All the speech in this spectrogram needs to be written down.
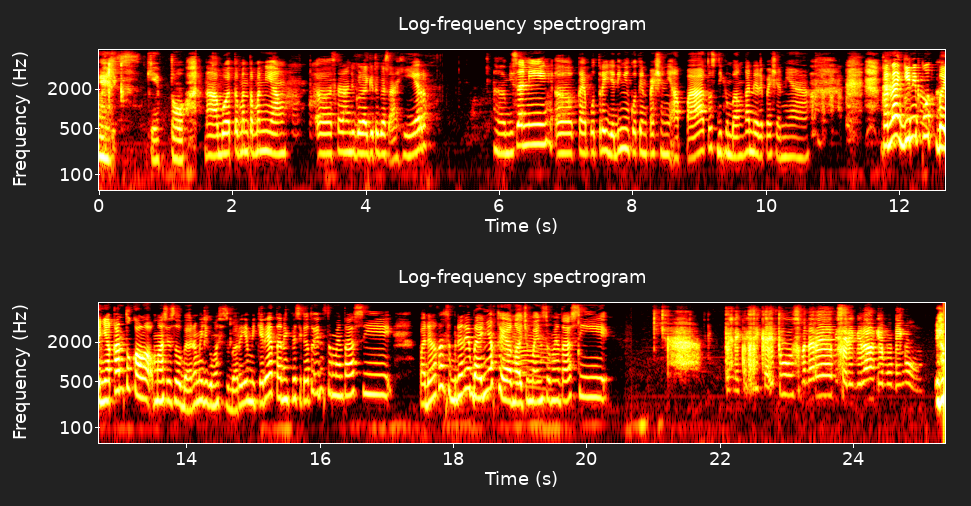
Wih, gitu. Nah, buat teman-teman yang eh, sekarang juga lagi tugas akhir, eh, bisa nih eh, kayak Putri, jadi ngikutin passionnya apa, terus dikembangkan dari passionnya. Karena gini Put, banyak kan tuh kalau mahasiswa baru, namanya juga mahasiswa baru, ya mikirnya teknik fisika tuh instrumentasi. Padahal kan sebenarnya banyak ya, nggak cuma instrumentasi. Teknik fisika itu sebenarnya bisa dibilang ilmu bingung. Ya,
